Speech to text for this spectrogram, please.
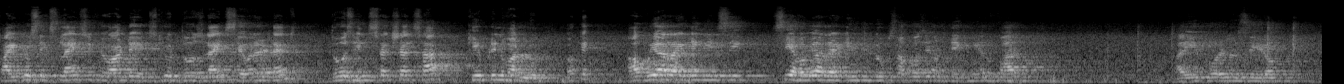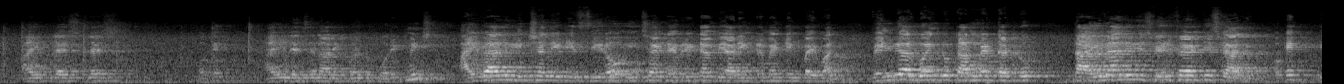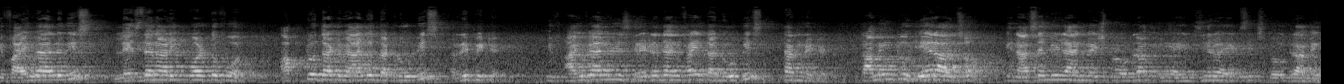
five to six lines. If you want to execute those lines several times, those instructions are kept in one loop. Okay, how we are writing in C. See how we are writing the loop. Suppose I am taking here for i equal to 0, i plus plus, okay, i less than or equal to 4. It means i value initially it is 0, each and every time we are incrementing by 1. When we are going to terminate that loop, the i value is verified this value, okay. If i value is less than or equal to 4, up to that value that loop is repeated. If i value is greater than 5, the loop is terminated. Coming to here also, in assembly language program, in 8086 programming,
